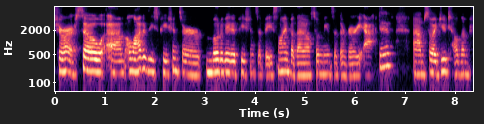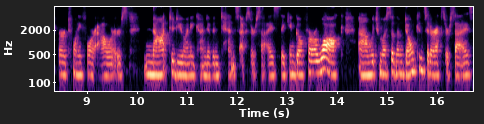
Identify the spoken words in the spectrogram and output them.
Sure. So um, a lot of these patients are motivated patients at baseline, but that also means that they're very active. Um, so I do tell them for 24 hours not to do any kind of intense exercise. They can go for a walk, um, which most of them don't consider exercise,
